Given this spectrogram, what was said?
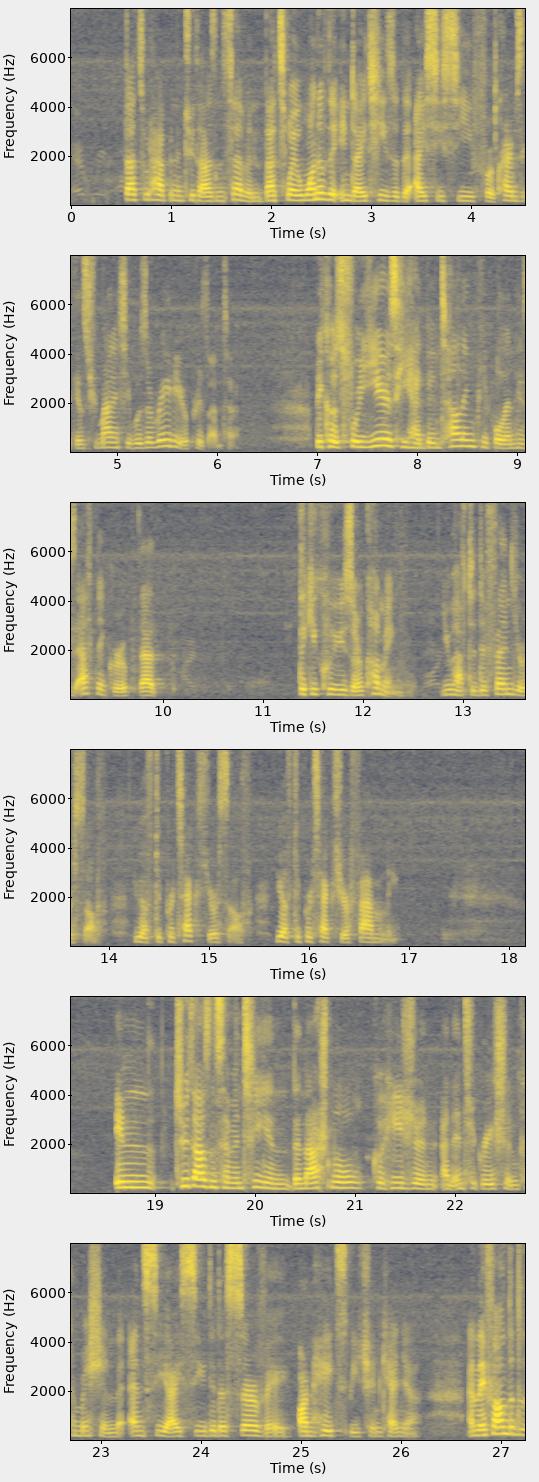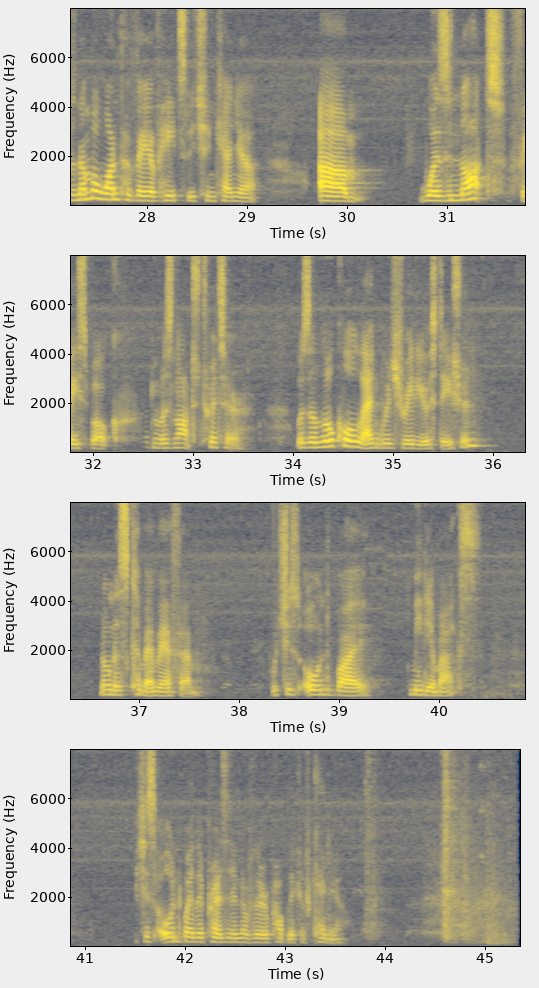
That's what happened in 2007. That's why one of the indictees of the ICC for crimes against humanity was a radio presenter. Because for years he had been telling people in his ethnic group that the Kikuyus are coming. You have to defend yourself. You have to protect yourself. You have to protect your family. In 2017, the National Cohesion and Integration Commission, the NCIC, did a survey on hate speech in Kenya. And they found that the number one purveyor of hate speech in Kenya um, was not Facebook, and was not Twitter, was a local language radio station known as Kameme FM, which is owned by MediaMax, which is owned by the President of the Republic of Kenya.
